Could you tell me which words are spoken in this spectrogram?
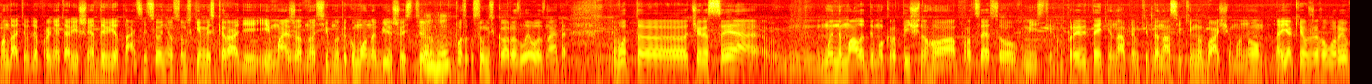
мандатів для прийняття рішення 19 сьогодні в Сумській міській раді і майже одноосібну таку монобільшість по сумського розливу. Знаєте, от е, через це ми не мали демократичного процесу в місті. Пріоритетні напрямки для нас, які ми бачимо. Ну як я вже говорив.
